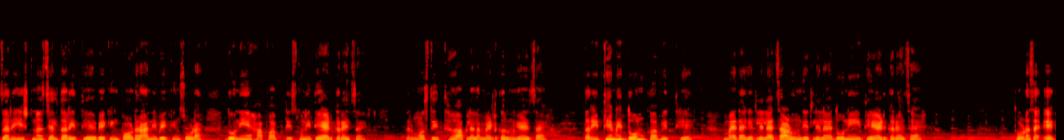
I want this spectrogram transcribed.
जर इस्ट नसेल तर इथे बेकिंग पावडर आणि बेकिंग सोडा दोन्ही हाफ हाफ टीस्पून इथे ॲड करायचं आहे. तर मस्त इथं आपल्याला मेल्ट करून घ्यायचं आहे. तर इथे मी दोन कप इथे मैदा घेतलेला आहे चाळून घेतलेला आहे. दोन्ही इथे ॲड करायचं आहे. थोडंसं एक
